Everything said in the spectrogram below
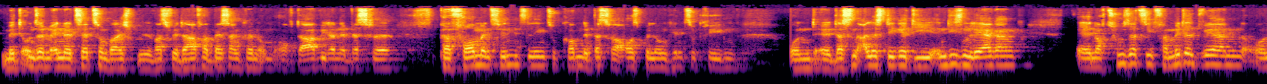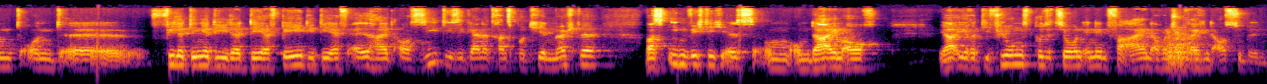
mit unserem NLZ zum Beispiel, was wir da verbessern können, um auch da wieder eine bessere Performance hinzulegen zu kommen, eine bessere Ausbildung hinzukriegen. Und äh, das sind alles Dinge, die in diesem Lehrgang äh, noch zusätzlich vermittelt werden und, und äh, viele Dinge, die der DFB, die DFL halt auch sieht, die sie gerne transportieren möchte, was ihnen wichtig ist, um, um da eben auch ja, ihre, die Führungsposition in den Vereinen auch entsprechend auszubilden.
